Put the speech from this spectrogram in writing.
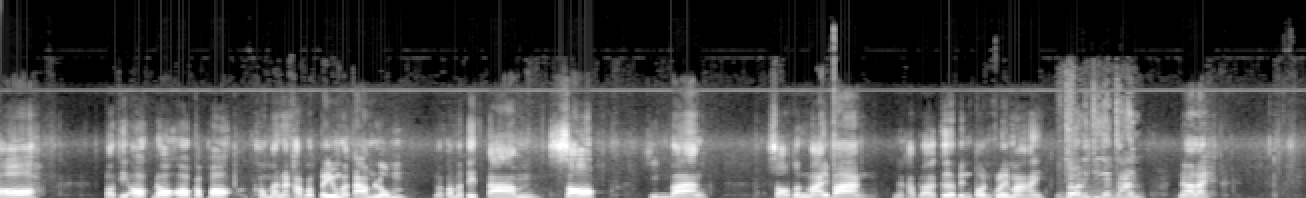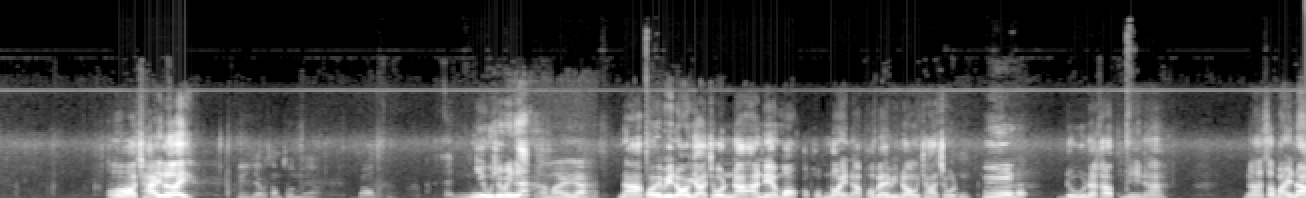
ปอร์ตอนที่ออกดอกออกกระเปาะของมันนะครับ ก็ปลิวมาตามลม แล้วก็มาติดตามซอกหินบ้าง ซอกต้นไม้บ้างนะครับ แล้วก็เกิดเป็นต้นกล้วยไม้ยอดจริงๆอาจารย์หน้าอะไรอ๋อใช่เลยพี่จะไปทำทุ่นไหมอะเบาดูงิ้วใช่ไหมเนี่ยทำไมอะนะพ่อแม่พี่น้องประชาชนนะ อันเนี้ยเหมาะกับผมหน่อยนะพ่อแม่พี่น้องประชาชนเออดูนะครับนี่นะ นะ สมัยหน้า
